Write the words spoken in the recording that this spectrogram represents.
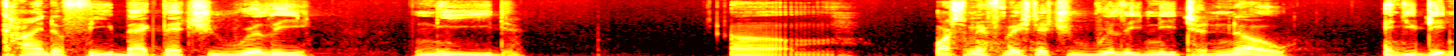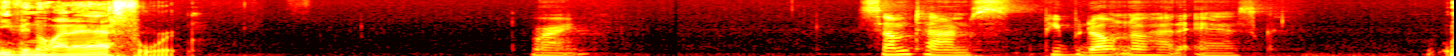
kind of feedback that you really need. Um, or some information that you really need to know and you didn't even know how to ask for it. Right. Sometimes people don't know how to ask.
